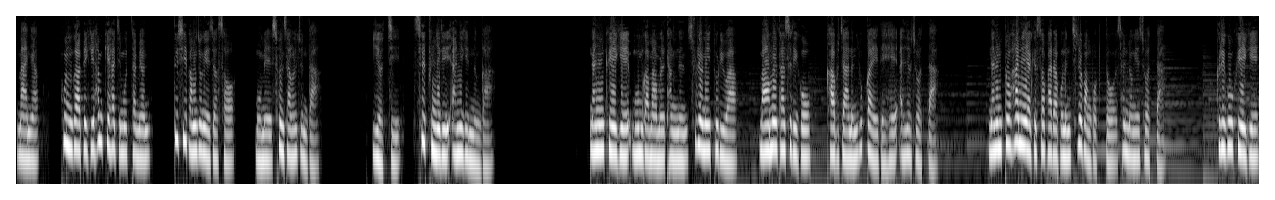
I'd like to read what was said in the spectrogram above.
만약 혼과 백이 함께하지 못하면 뜻이 방종해져서 몸에 손상을 준다. 이었지 슬픈 일이 아니겠는가. 나는 그에게 몸과 마음을 닦는 수련의 도리와 마음을 다스리고 가부자 하는 효과에 대해 알려주었다. 나는 또 한의학에서 바라보는 치료 방법도 설명해 주었다. 그리고 그에게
